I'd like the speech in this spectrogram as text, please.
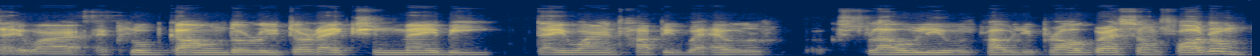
they were a club going the right direction. Maybe they weren't happy with how slowly it was probably progressing for them.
